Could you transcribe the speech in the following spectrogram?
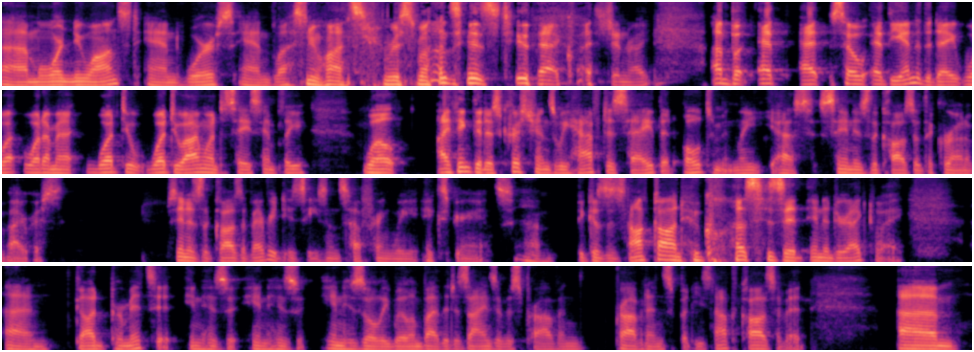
uh, more nuanced and worse and less nuanced responses to that question, right? Um, but at, at so at the end of the day, what what am I, what do what do I want to say simply? Well, I think that as Christians, we have to say that ultimately, yes, sin is the cause of the coronavirus sin is the cause of every disease and suffering we experience um, because it's not god who causes it in a direct way um, god permits it in his in his in his holy will and by the designs of his providence but he's not the cause of it. Um,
